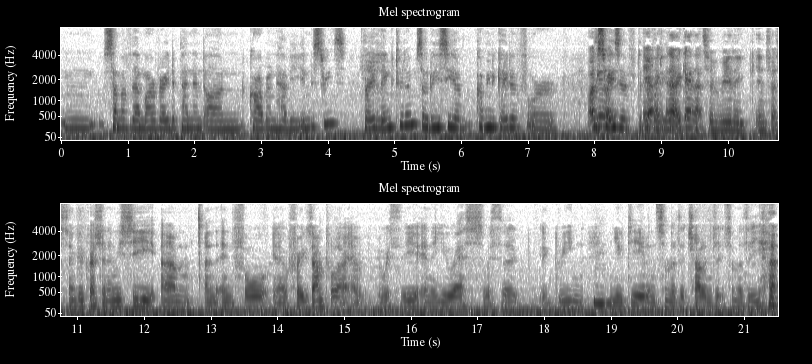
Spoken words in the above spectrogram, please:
mm, some of them are very dependent on carbon-heavy industries, very linked to them. So do you see a communicative or persuasive difficulty? Yeah, again, that's a really interesting, good question, and we see, um, and and for you know, for example, uh, with the in the U.S. with the Green mm. New Deal and some of the challenges, some of the uh,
